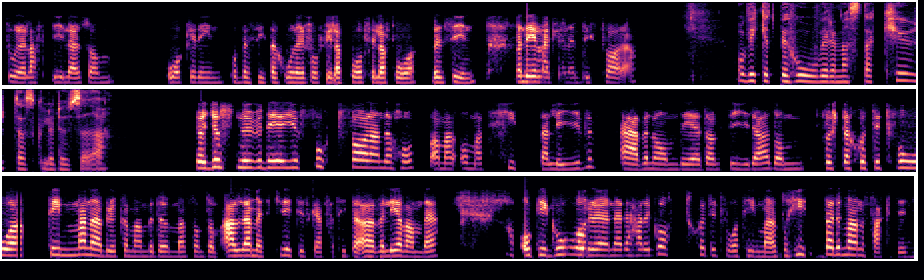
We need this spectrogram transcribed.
stora lastbilar som åker in på bensinstationer för att fylla på och fylla på bensin. Men det är verkligen en bristvara. Och vilket behov är det mest akuta skulle du säga? Ja, just nu det är ju fortfarande hopp om att, om att hitta liv, även om det är dag fyra. De första 72 timmarna brukar man bedöma som de allra mest kritiska för att hitta överlevande. Och igår eh, när det hade gått 72 timmar så hittade man faktiskt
